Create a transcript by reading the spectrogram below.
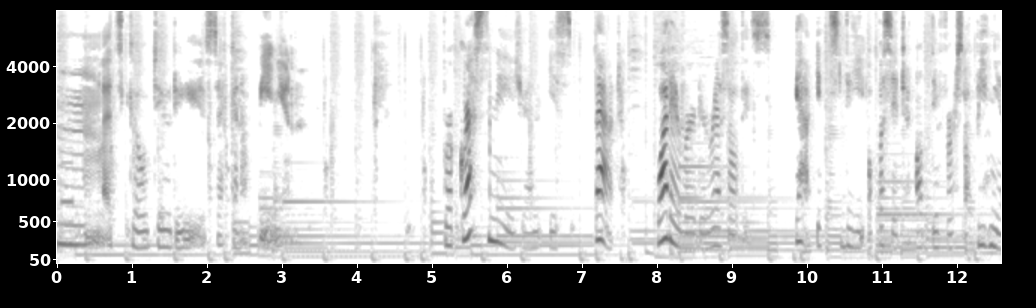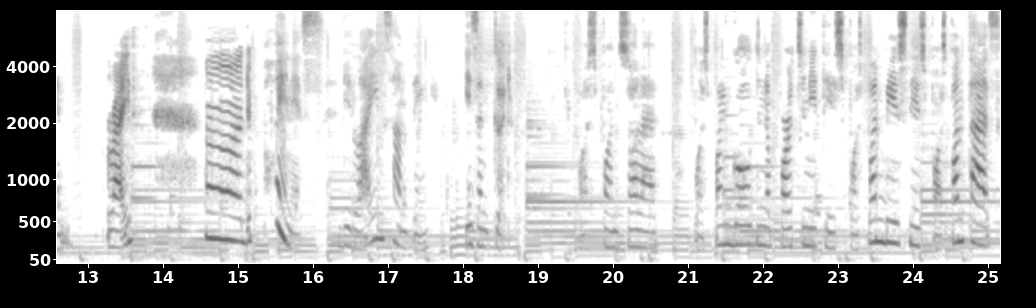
um, let's go to the second opinion. Procrastination is bad, whatever the result is. Yeah, it's the opposite of the first opinion, right? Uh, the point is, delaying something isn't good. Postpone solat, postpone golden opportunities, postpone business, postpone tasks,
